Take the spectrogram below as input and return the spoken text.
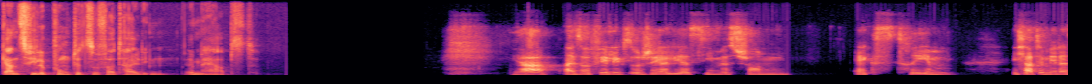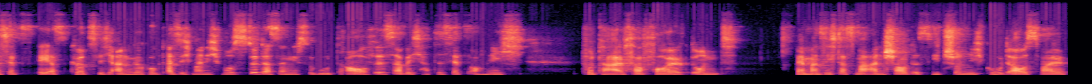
ganz viele Punkte zu verteidigen im Herbst. Ja, also Felix Auger-Aliassime ist schon extrem. Ich hatte mir das jetzt erst kürzlich angeguckt. Also ich meine, ich wusste, dass er nicht so gut drauf ist, aber ich hatte es jetzt auch nicht total verfolgt. Und wenn man sich das mal anschaut, es sieht schon nicht gut aus, weil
